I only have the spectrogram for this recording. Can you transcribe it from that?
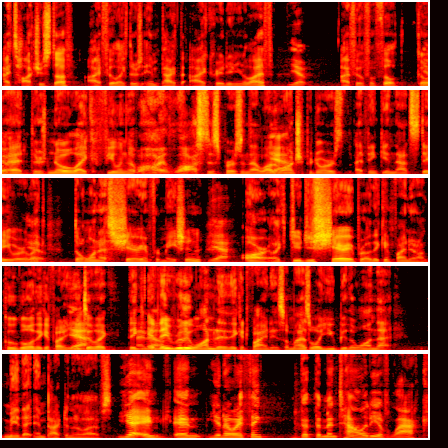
I taught you stuff. I feel like there's impact that I created in your life. yep, I feel fulfilled. Go Yep. ahead. There's no like feeling of oh I lost this person. That a lot of entrepreneurs I think in that state where like don't want to share information. Yeah. Are like dude just share it, bro. They can find it on Google. They can find it Yeah. YouTube. Like they, if they really wanted it, they could find it. So might as well you be the one that made that impact in their lives. yeah, and and you know I think that the mentality of lack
